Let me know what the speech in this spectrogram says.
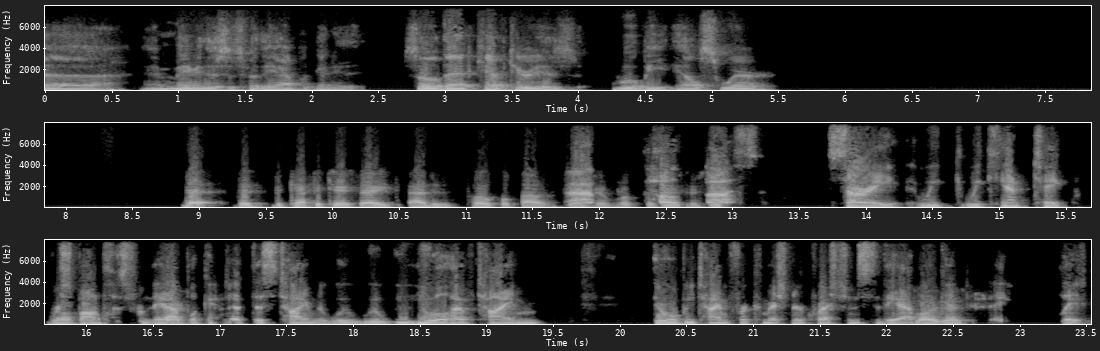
uh, and maybe this is for the applicant, so that cafeteria is, will be elsewhere? The, the, the cafeteria, sorry, uh, this is Paul Popal, Director of Workforce Oh, uh, Sorry, we, we can't take responses from the sorry. applicant at this time. We, we, you will have time, there will be time for commissioner questions to the applicant late,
